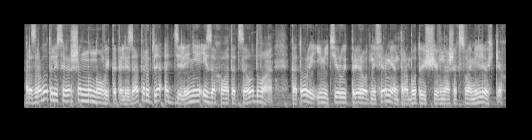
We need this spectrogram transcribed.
разработали совершенно новый катализатор для отделения и захвата СО2, который имитирует природный фермент, работающий в наших с вами легких легких.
